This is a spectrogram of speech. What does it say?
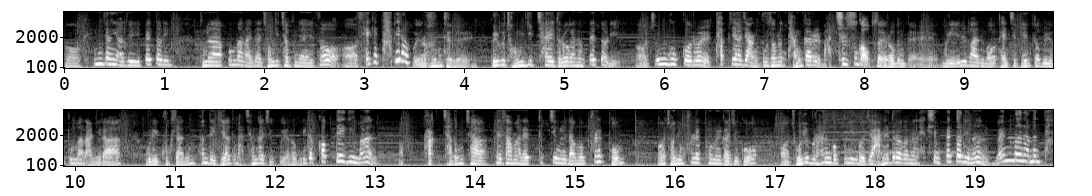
어, 굉장히 아주 이 배터리 분야뿐만 아니라 전기차 분야에서 어, 세계 탑이라고 여러분들. 그리고 전기차에 들어가는 배터리 어, 중국 거를 탑재하지 않고서는 단가를 맞출 수가 없어요, 여러분들. 우리 일반 뭐 벤츠, BMW뿐만 아니라 우리 국산 현대, 기아도 마찬가지고요, 여러분. 그러니까 껍데기만 어, 각 자동차 회사만의 특징을 담은 플랫폼, 어, 전용 플랫폼을 가지고 어, 조립을 하는 것뿐인 거지 안에 들어가는 핵심 배터리는 웬만하면 다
